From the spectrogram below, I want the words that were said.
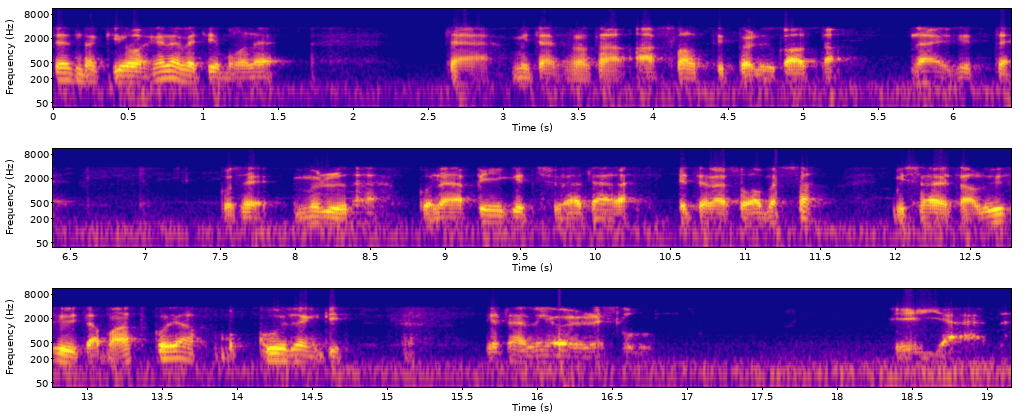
sen takia on helvetimoinen tämä, mitä sanotaan, asfalttipöly kautta näin sitten, kun se myllää, kun nämä piikit syö täällä Etelä-Suomessa, missä ajetaan lyhyitä matkoja, mutta kuitenkin, ja täällä ei ole edes lunta. Ei jäätä.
